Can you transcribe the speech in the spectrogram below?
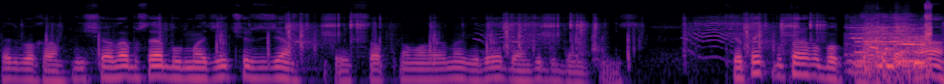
Hadi bakalım. İnşallah bu sefer bulmacayı çözeceğim. Hesaplamalarıma göre bence buradan gitmeliyiz. Köpek bu tarafa bakıyor. Ha.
